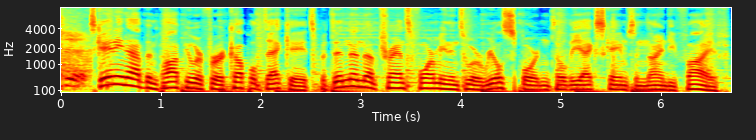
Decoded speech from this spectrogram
shit. Skating had been popular for a couple decades, but didn't end up transforming into a real sport until the X Games in 95.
